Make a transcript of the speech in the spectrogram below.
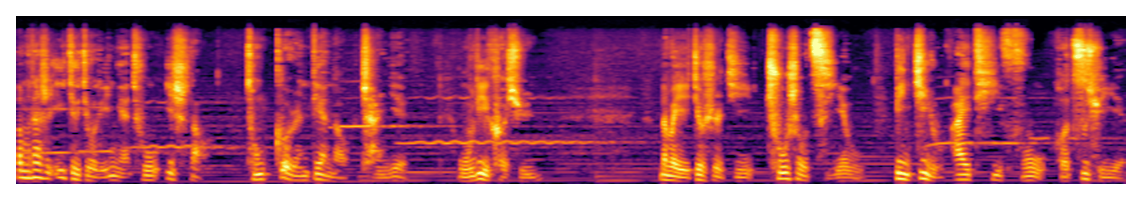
那么它是一九九零年初意识到从个人电脑产业无利可循，那么也就是即出售此业务，并进入 IT 服务和咨询业，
